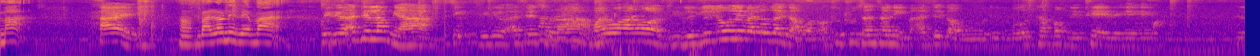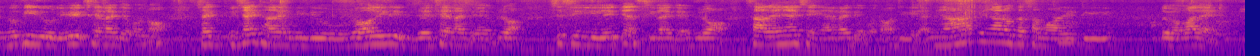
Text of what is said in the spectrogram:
မ Hi ဟာဘာလို့နေလဲမဗီဒီယိုအတစ်လုပ်ညာဒီဗီဒီယိုအတစ်ဆိုတာအမတို့ကတော့ဒီလိုရိုးရိုးလေးပဲလုပ်လိုက်တာပေါ့နော်ထူးထူးဆန်းဆန်းနေမှာအတစ်တော့ဘူးဒီလိုဓာတ်ပုံလေးထည့်တယ်ဒီလိုဗီဒီယိုလေးတွေထည့်လိုက်တယ်ပေါ့နော်ရိုက်ရိုက်ထားတဲ့ဗီဒီယို raw လေးတွေဒီထဲထည့်လိုက်တယ်ပြီးတော့စီစီလေးပြန်စီလိုက်တယ်ပြီးတော့စာရင်းရိုက်ချင်ရိုက်လိုက်တယ်ပေါ့နော်ဒီအများကြီးကတော့ customer တွေဒီလိုပါမလဲอืม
